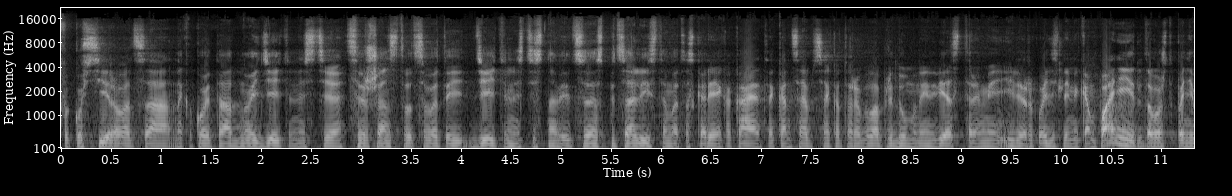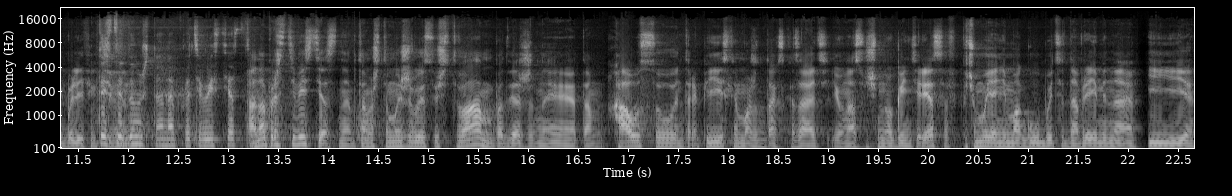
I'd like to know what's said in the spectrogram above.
фокусироваться на какой-то одной деятельности, совершенствоваться в этой деятельности, становиться специалистом, это скорее какая-то концепция, которая была придумана инвесторами или руководителями компании для того, чтобы они были эффективны. То есть ты думаешь, что она противоестественная? Она противоестественная, потому что мы живые существа, мы подвержены подвержены там хаосу, энтропии, если можно так сказать, и у нас очень много интересов. Почему я не могу быть одновременно и,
